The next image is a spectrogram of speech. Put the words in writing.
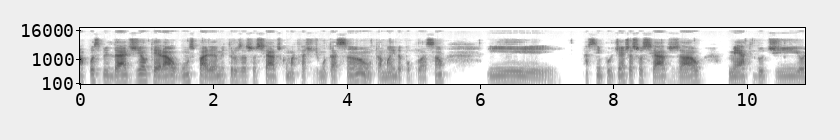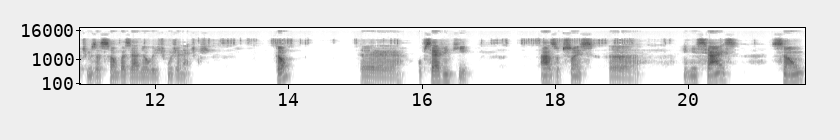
a possibilidade de alterar alguns parâmetros associados com a taxa de mutação, o tamanho da população e assim por diante associados ao método de otimização baseado em algoritmos genéticos. Então, é, observem que as opções uh, iniciais são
